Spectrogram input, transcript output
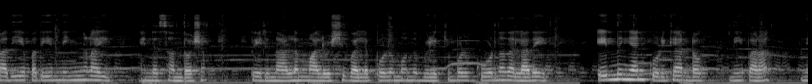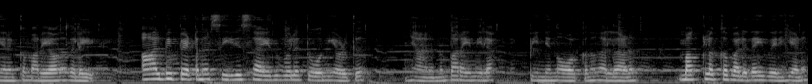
പതിയെ പതിയെ നിങ്ങളായി എന്റെ സന്തോഷം. പെരുന്നാളിലും മലോഷി വല്ലപ്പോഴും ഒന്ന് വിളിക്കുമ്പോൾ കൂടുന്നതല്ലാതെ എന്ന് ഞാൻ കുടിക്കാറുണ്ടോ? നീ പറ നിനക്കും അറിയാവുന്നതല്ലേ? ആൽബി പെട്ടെന്ന് സീരിയസ് ആയതുപോലെ തോന്നി അവൾക്ക് ഞാനൊന്നും പറയുന്നില്ല. പിന്നെ ഒന്ന് ഓർക്കുന്നത് നല്ലതാണ്. മക്കളൊക്കെ വലുതായി വരികയാണ്.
